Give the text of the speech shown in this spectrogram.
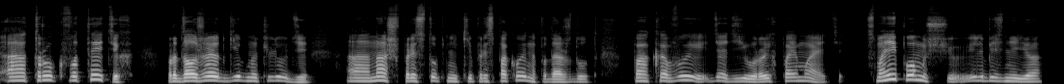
«А от рук вот этих продолжают гибнуть люди, а наши преступники преспокойно подождут, пока вы, дядя Юра, их поймаете. С моей помощью или без нее?»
